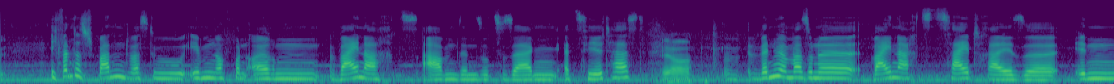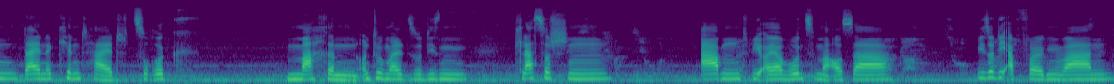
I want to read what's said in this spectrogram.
ich fand das spannend, was du eben noch von euren Weihnachtsabenden sozusagen erzählt hast. Ja, Wenn wir mal so eine Weihnachtszeitreise in deine Kindheit zurück machen und du mal so diesen klassischen Abend, wie euer Wohnzimmer aussah, wie so die Abfolgen waren,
